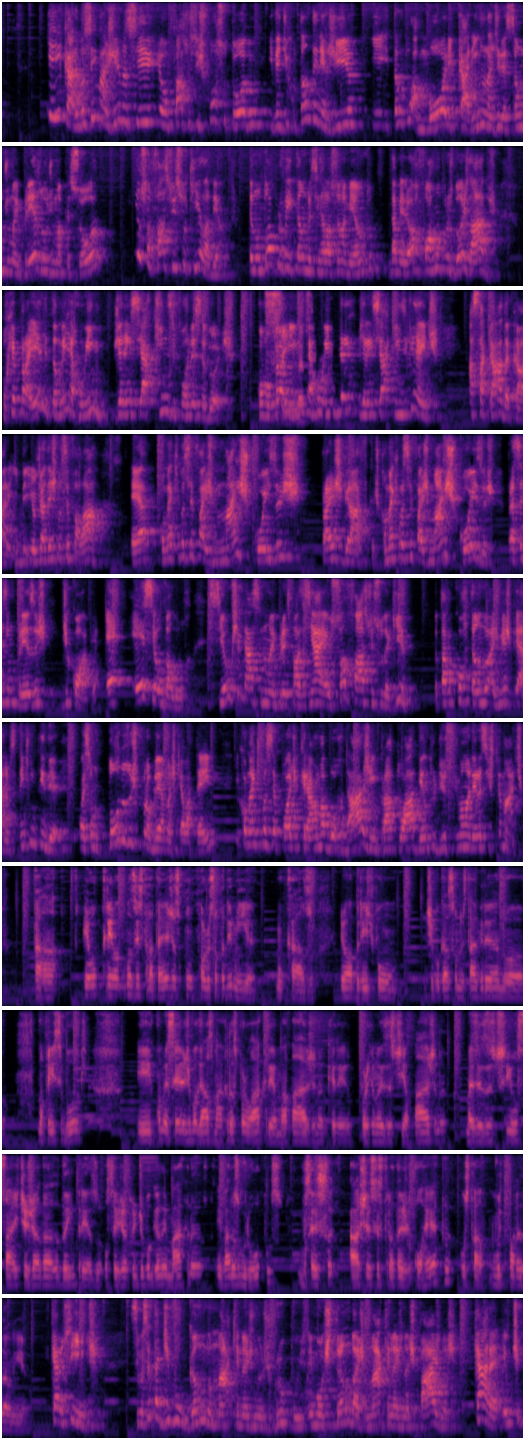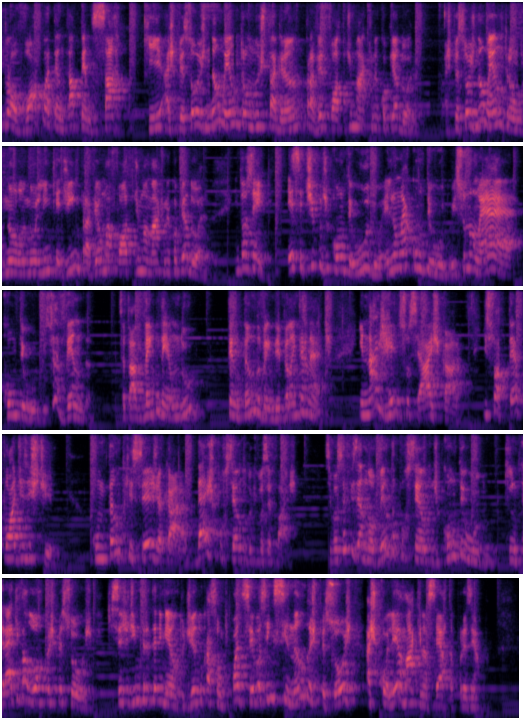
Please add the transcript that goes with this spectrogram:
E aí, cara, você imagina se eu faço esse esforço todo e dedico tanta energia e, e tanto amor e carinho na direção de uma empresa ou de uma pessoa, e eu só faço isso aqui lá dentro. Eu não estou aproveitando esse relacionamento da melhor forma para os dois lados. Porque para ele também é ruim gerenciar 15 fornecedores. Como para mim é ruim gerenciar 15 clientes. A sacada, cara, e eu já deixo você falar, é como é que você faz mais coisas para as gráficas. Como é que você faz mais coisas para essas empresas de cópia? É esse é o valor. Se eu chegasse numa empresa e falasse assim, ah, eu só faço isso daqui, eu estava cortando as minhas pernas. Você tem que entender quais são todos os problemas que ela tem e como é que você pode criar uma abordagem para atuar dentro disso de uma maneira sistemática. Tá. Eu criei algumas estratégias conforme essa pandemia, no caso. Eu abri, tipo, um, divulgação no Instagram, no, no Facebook, e comecei a divulgar as máquinas por lá, criei uma página, porque não existia página, mas existia o site já da, da empresa. Ou seja, eu fui divulgando em máquinas, em vários grupos. Você acha essa estratégia correta ou está muito fora da linha? Cara, é o seguinte, se você está divulgando máquinas nos grupos e mostrando as máquinas nas páginas, cara, eu te provoco a tentar pensar que as pessoas não entram no Instagram para ver foto de máquina copiadora. As pessoas não entram no, no LinkedIn para ver uma foto de uma máquina copiadora. Então, assim, esse tipo de conteúdo, ele não é conteúdo, isso não é conteúdo, isso é venda. Você está vendendo, tentando vender pela internet. E nas redes sociais, cara, isso até pode existir. Contanto que seja, cara, 10% do que você faz. Se você fizer 90% de conteúdo que entregue valor para as pessoas, que seja de entretenimento, de educação, que pode ser você ensinando as pessoas a escolher a máquina certa, por exemplo.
